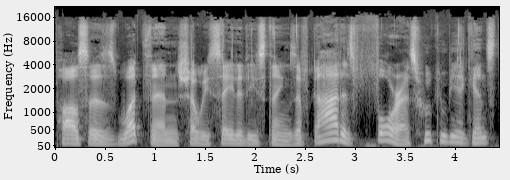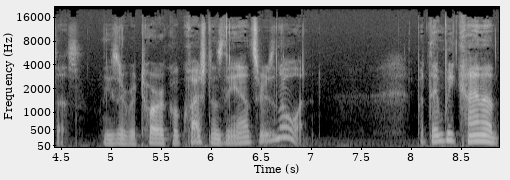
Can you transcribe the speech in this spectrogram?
Paul says, What then shall we say to these things? If God is for us, who can be against us? These are rhetorical questions. The answer is no one. But then we kind of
